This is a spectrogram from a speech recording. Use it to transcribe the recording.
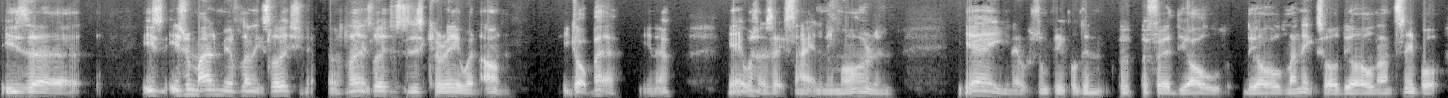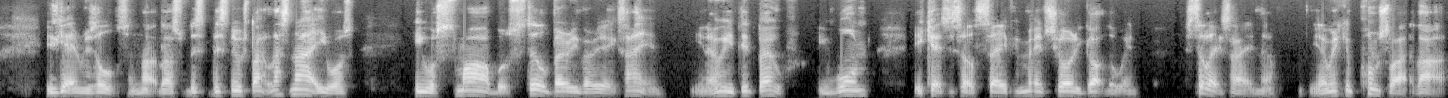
he's uh, he's he's reminded me of Lennox Lewis. You know, Lennox Lewis, as his career went on, he got better. You know, yeah, it wasn't as exciting anymore, and yeah, you know, some people didn't prefer the old the old Lennox or the old Anthony, but he's getting results, and that, that's this this new start. Last night he was he was smart, but still very very exciting. You know, he did both. He won. He kept himself safe. He made sure he got the win. Still exciting though. You know, when you can punch like that,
